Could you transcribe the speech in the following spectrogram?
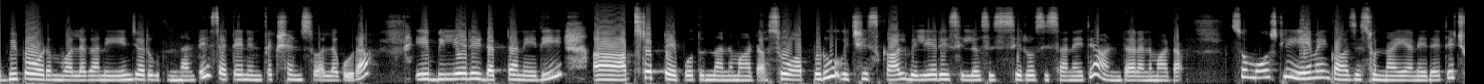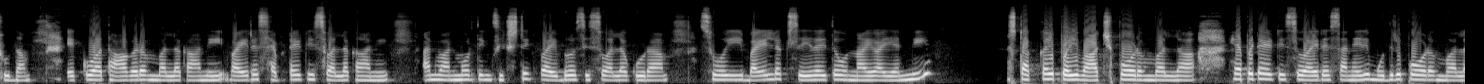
ఉబ్బిపోవడం వల్ల కానీ ఏం జరుగుతుందంటే సటైన్ ఇన్ఫెక్షన్స్ వల్ల కూడా ఈ బిలియరీ డక్ట్ అనేది అబ్స్ట్రప్ట్ అయిపోతుంది అన్నమాట సో అప్పుడు which is called biliary cirrhosis cirrhosis అనేది అంటారనమాట సో మోస్ట్లీ ఏమేమి కాజెస్ ఉన్నాయి అనేది అయితే చూద్దాం. ఎక్కువ తాగడం వల్ల కానీ వైరస్ హెపటైటిస్ వల్ల కానీ and one more thing cystic fibrosis వల్ల కూడా. సో ఈ బైల్డక్ట్స్ ఏదైతే ఉన్నాయో అవన్నీ స్టక్ అయిపోయి వాచిపోవడం వల్ల హెపటైటిస్ వైరస్ అనేది ముదిరిపోవడం వల్ల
